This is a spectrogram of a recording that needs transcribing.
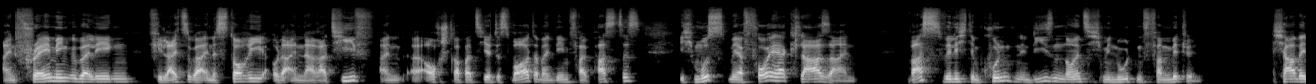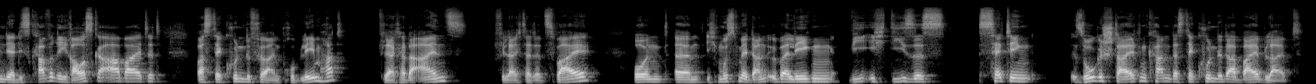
ein Framing überlegen, vielleicht sogar eine Story oder ein Narrativ, ein äh, auch strapaziertes Wort, aber in dem Fall passt es. Ich muss mir vorher klar sein, was will ich dem Kunden in diesen 90 Minuten vermitteln? Ich habe in der Discovery rausgearbeitet, was der Kunde für ein Problem hat. Vielleicht hat er eins, vielleicht hat er zwei. Und ähm, ich muss mir dann überlegen, wie ich dieses Setting so gestalten kann, dass der Kunde dabei bleibt.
